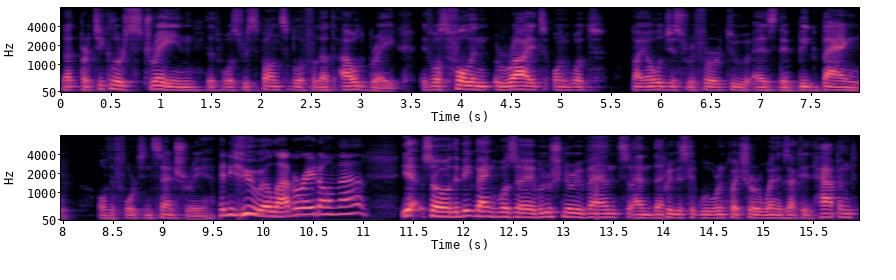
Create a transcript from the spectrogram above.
that particular strain that was responsible for that outbreak, it was falling right on what biologists refer to as the Big Bang of the 14th century. Can you elaborate on that? Yeah, so the Big Bang was an evolutionary event, and uh, previously we weren't quite sure when exactly it happened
